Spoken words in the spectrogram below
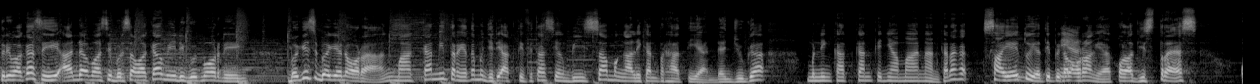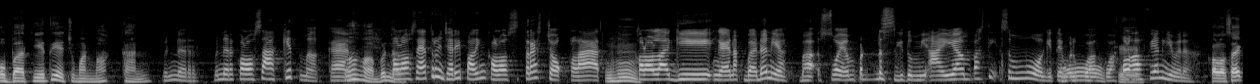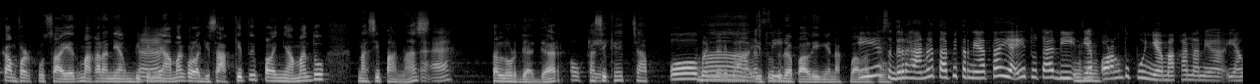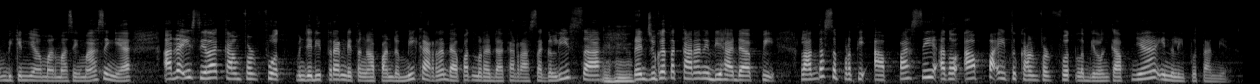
Terima kasih Anda masih bersama kami di Good Morning. Bagi sebagian orang, makan ini ternyata menjadi aktivitas yang bisa mengalihkan perhatian dan juga meningkatkan kenyamanan. Karena saya itu ya tipikal Iya. orang ya, kalau lagi stres, obatnya itu ya cuman makan. Bener, bener. Kalau sakit makan. Bener. Kalau saya tuh cari paling kalau stres coklat. Kalau lagi nggak enak badan ya bakso yang pedes gitu, mie ayam pasti semua gitu yang Oh, berkuah-kuah. oke. Kalau Afian gimana? Kalau saya comfort food saya itu makanan yang bikin Eh? nyaman kalau lagi sakit tuh paling nyaman tuh nasi panas, Eh, eh. Telur dadar, Oke. kasih kecap. Oh, bener Nah, banget itu sih. udah paling enak banget Iya tuh. sederhana tapi ternyata ya itu tadi tiap Mhm. orang tuh punya makanannya yang bikin nyaman masing-masing ya. Ada istilah comfort food menjadi tren di tengah pandemi karena dapat meredakan rasa gelisah Mhm. dan juga tekanan yang dihadapi. Lantas seperti apa sih atau apa itu comfort food lebih lengkapnya ini liputannya.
